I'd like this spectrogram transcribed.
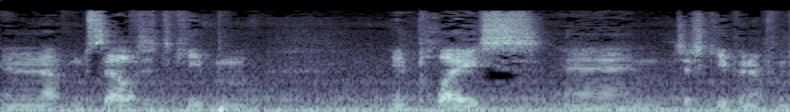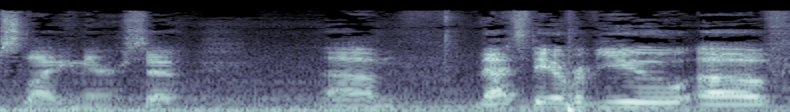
in and of themselves to keep them in place and just keeping them from sliding there. So um, that's the overview of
